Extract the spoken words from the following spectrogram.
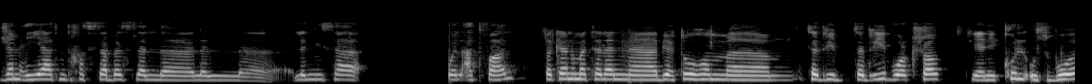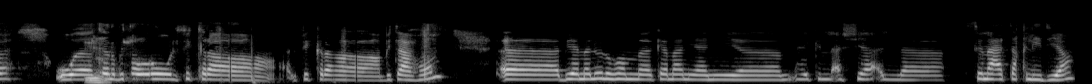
جمعيات متخصصة بس لل للنساء والأطفال. فكانوا مثلا بيعطوهم تدريب تدريب ورك شوب يعني كل أسبوع وكانوا نعم. بيطوروا الفكرة الفكرة بتاعهم. آه، بيعملوا لهم كمان يعني هيك الأشياء الصناعه التقليديه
